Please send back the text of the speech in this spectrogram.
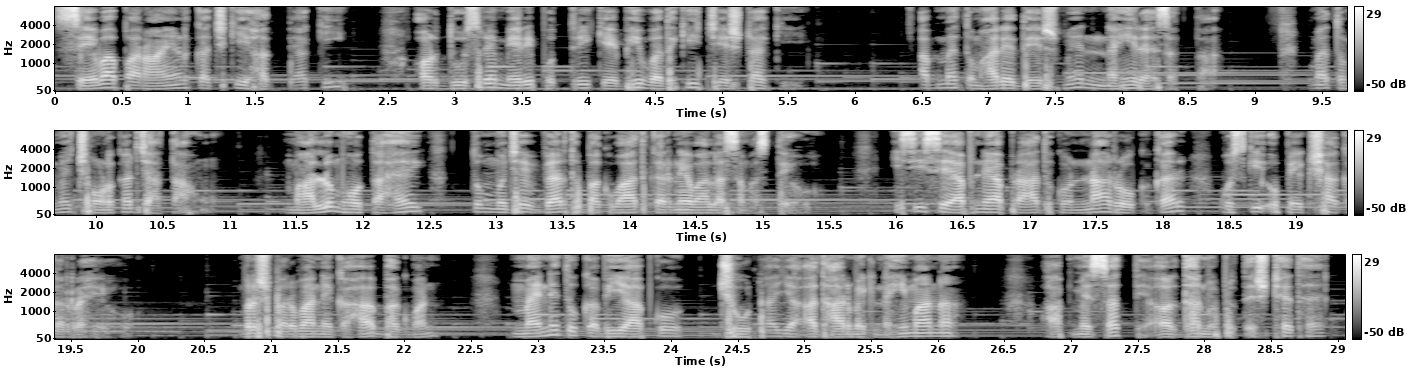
सेवा पारायण कच की हत्या की और दूसरे मेरी पुत्री के भी वध की चेष्टा की। अब मैं तुम्हारे देश में नहीं रह सकता। मैं तुम्हें छोड़कर जाता हूँ। मालूम होता है तुम मुझे व्यर्थ बकवाद करने वाला समझते हो। इसी से अपने अपराध को ना रोककर उसकी उपेक्षा कर रहे हो। वृषपर्वा ने कहा, भगवान, मैंने तो कभी आपको झूठा या अधार्मिक नहीं माना। आप में सत्य और धर्म प्रतिष्ठित है।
